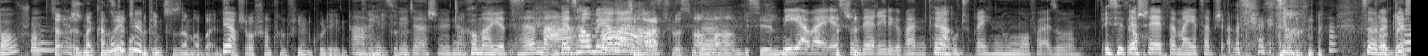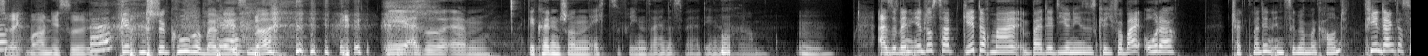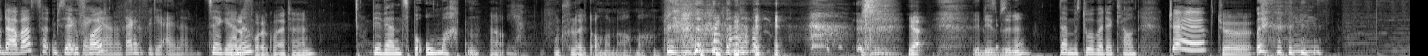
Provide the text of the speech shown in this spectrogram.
war schon. Ja, Ja, man kann guter sehr gut Typ. mit ihm zusammenarbeiten. Das Ja. habe ich auch schon von vielen Kollegen Ah, tatsächlich jetzt gehört. wieder schön. Guck mal, jetzt- mal. jetzt hauen wir aber Zum einen raus. Abschluss noch Ne? mal ein bisschen. Nee, aber er ist schon sehr redegewandt, kann Ja. gut sprechen, humorvoll. Also, Ist jetzt der. Chef, mal, jetzt habe ich alles gesagt. So, so, dann gleich direkt mal nächste. gibt ein Stück Kuchen beim Ja. nächsten Mal. nee, also, ähm, wir können schon echt zufrieden sein, dass wir den Hm. haben. Mhm. Also, wenn gut. ihr Lust habt, geht doch mal bei der Dionysiuskirche vorbei oder checkt mal den Instagram-Account. Vielen Dank, dass du da warst. Hat mich sehr, gefreut. gerne. Danke für die Einladung. Sehr Viel gerne. Erfolg weiterhin. Wir werden es beobachten. Ja. Ja. Und vielleicht auch mal nachmachen. ja, in diesem Sinne. Dann bist du aber der Clown. Tschö. Tschö. Tschüss.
